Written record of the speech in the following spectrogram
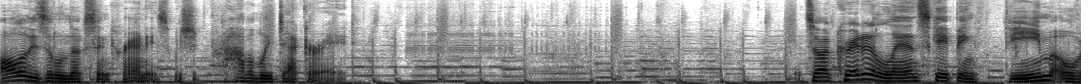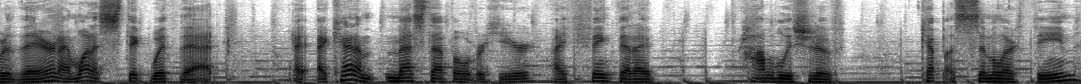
all of these little nooks and crannies we should probably decorate. So I've created a landscaping theme over there and I want to stick with that I, I kind of messed up over here. I think that I probably should have kept a similar theme.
